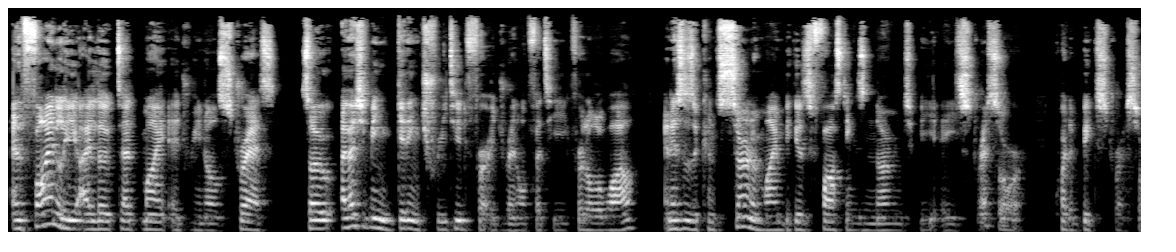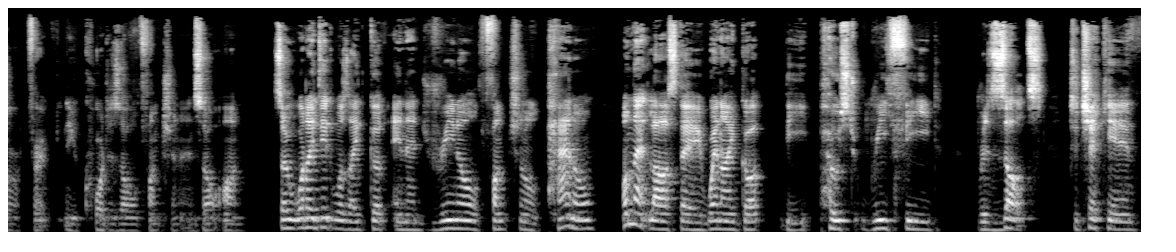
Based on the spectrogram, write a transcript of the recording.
And finally, I looked at my adrenal stress. So I've actually been getting treated for adrenal fatigue for a little while. And this is a concern of mine because fasting is known to be a stressor, quite a big stressor for your cortisol function and so on. So what I did was I got an adrenal functional panel on that last day when I got the post refeed results to check in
